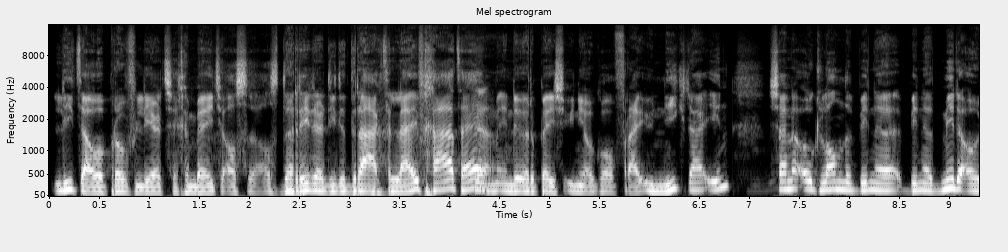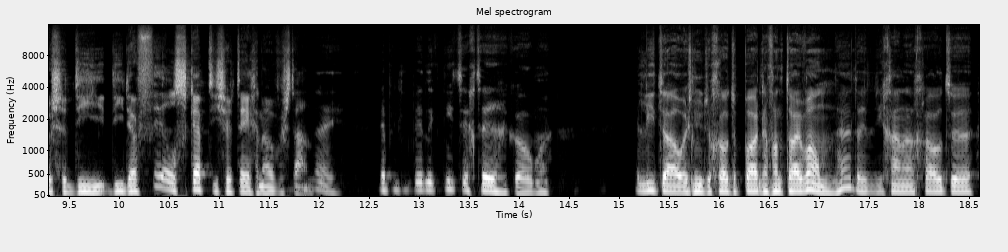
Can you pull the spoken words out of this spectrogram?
Litouwen profileert zich een beetje als, als de ridder die de draak te lijf gaat. Hè? In de Europese Unie ook wel vrij uniek daarin. Zijn er ook landen binnen, binnen het Midden-Oosten die, die er veel sceptischer tegenover staan? Nee, ik, ben ik niet echt tegengekomen. Litouwen is nu de grote partner van Taiwan. Hè? Die gaan een grote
